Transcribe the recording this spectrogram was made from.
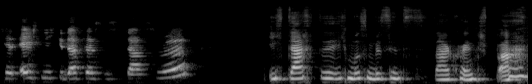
Ich hätte echt nicht gedacht, dass es das wird. Ich dachte, ich muss ein bisschen Starcoin sparen.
